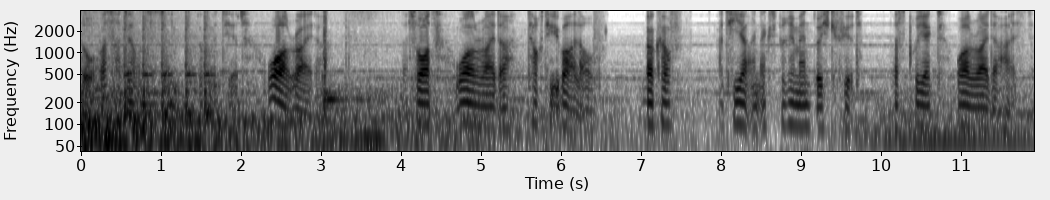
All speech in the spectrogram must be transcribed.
So, was hat er uns dokumentiert? Wall Rider. Das Wort Wall Rider taucht hier überall auf. Murkoff hat hier ein Experiment durchgeführt, das Projekt Wall Rider heißt.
